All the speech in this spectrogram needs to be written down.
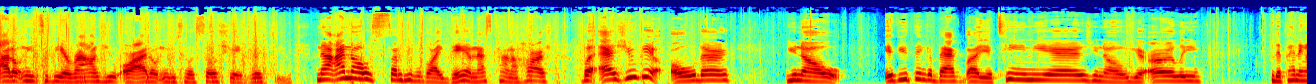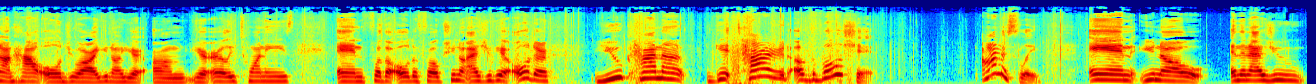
I don't need to be around you, or I don't need to associate with you. Now, I know some people like, damn, that's kind of harsh. But as you get older, you know, if you think back by your teen years, you know, your early, depending on how old you are, you know, your um your early 20s and for the older folks, you know, as you get older, you kind of get tired of the bullshit. Honestly. And, you know, and then as you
